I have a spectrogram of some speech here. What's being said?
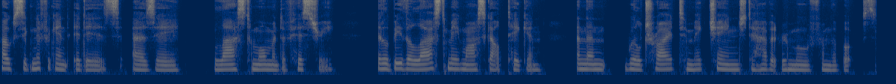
how significant it is as a last moment of history It'll be the last Mi'kmaq scalp taken, and then we'll try to make change to have it removed from the books.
